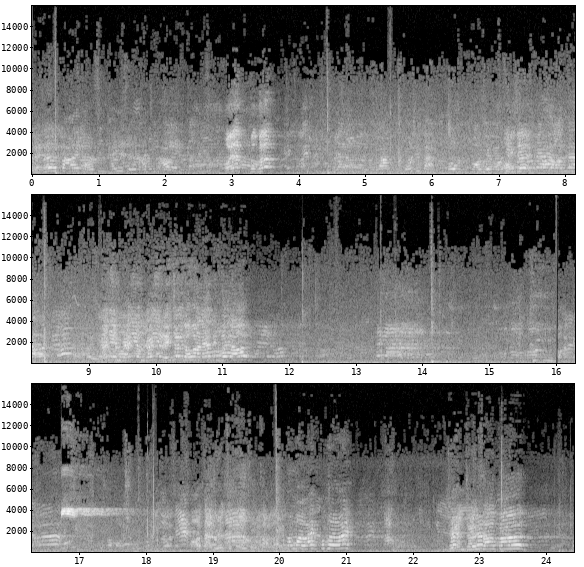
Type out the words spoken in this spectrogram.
年。你去爆你頭先睇住打點跑，我一過佢。攞出㗎，冇望住我望住唔緊要，唔緊要，唔緊要，你追到啊！你一定追到。我大佢一直喺度做曬封佢位，封佢位，全取三分，好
